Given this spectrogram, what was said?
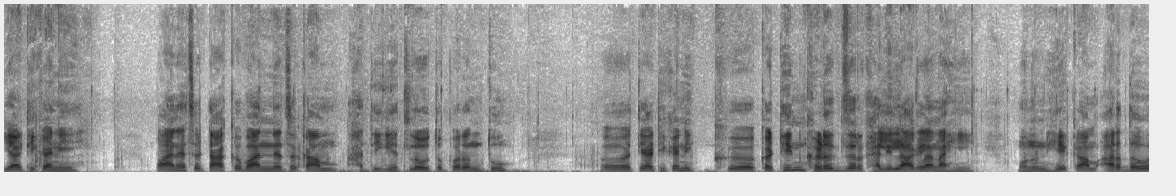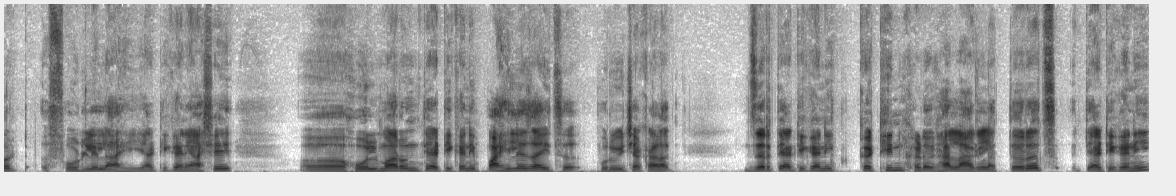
या ठिकाणी पाण्याचं टाकं बांधण्याचं काम हाती घेतलं होतं परंतु त्या ठिकाणी ख कठीण खडक जर खाली लागला नाही म्हणून हे काम अर्धवट सोडलेलं आहे. या ठिकाणी असे होल मारून त्या ठिकाणी पाहिलं जायचं पूर्वीच्या काळात. जर त्या ठिकाणी कठीण खडक हा लागला तरच त्या ठिकाणी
